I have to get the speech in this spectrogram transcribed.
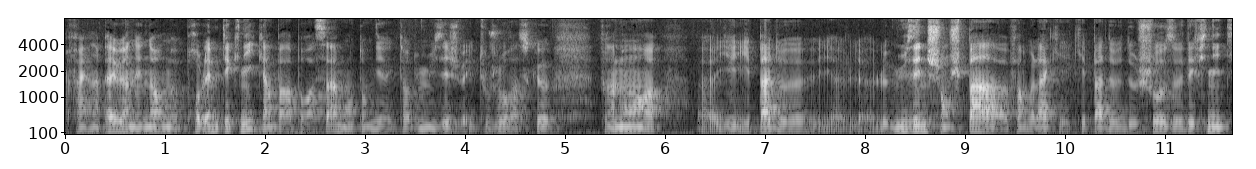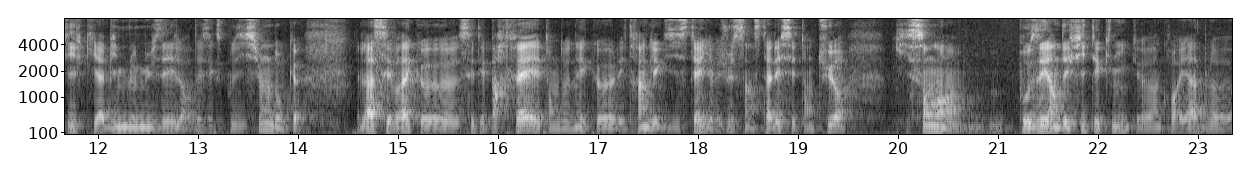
Enfin, un énorme problème technique hein, par rapport à ça. Moi, en tant que directeur du musée, je veille toujours à ce que vraiment il euh, pas de, le musée ne change pas, enfin voilà, qu'il n'y ait, pas de, choses définitives qui abîment le musée lors des expositions. Donc euh, là, c'est vrai que c'était parfait, étant donné que les tringles existaient, il y avait juste à installer ces tentures qui, sans poser un défi technique incroyable, euh,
